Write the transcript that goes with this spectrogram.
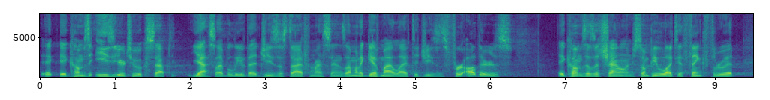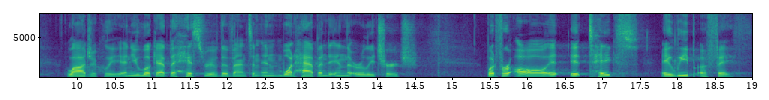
it, it, comes easier to accept. Yes, I believe that Jesus died for my sins. I'm going to give my life to Jesus. For others, it comes as a challenge. Some people like to think through it logically, and you look at the history of the event and, and what happened in the early church. But for all, it, it takes a leap of faith.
